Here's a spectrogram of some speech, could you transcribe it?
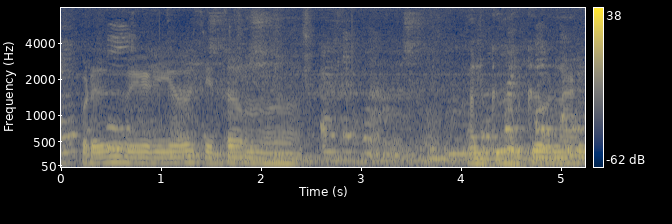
ఇప్పుడు వీడియో చేద్దాం అలుకు అలుకు ఉన్నాడు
